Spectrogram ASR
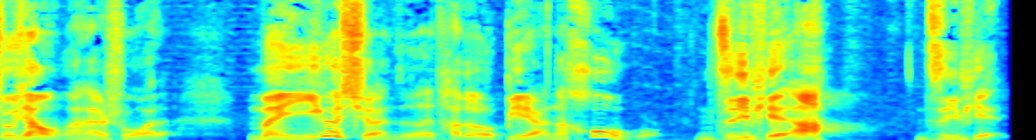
就像我刚才说的，每一个选择它都有必然的后果，你自己品啊，你自己品。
